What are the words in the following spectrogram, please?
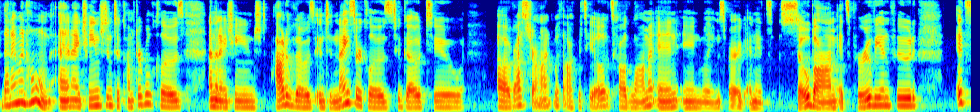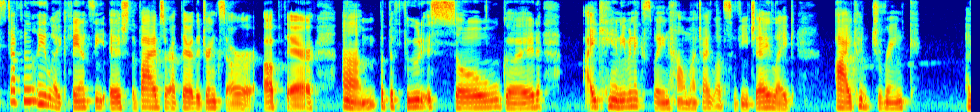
then I went home and I changed into comfortable clothes. And then I changed out of those into nicer clothes to go to a restaurant with Aquateal. It's called Llama Inn in Williamsburg. And it's so bomb. It's Peruvian food. It's definitely like fancy ish. The vibes are up there, the drinks are up there. Um, but the food is so good. I can't even explain how much I love ceviche. Like, I could drink a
